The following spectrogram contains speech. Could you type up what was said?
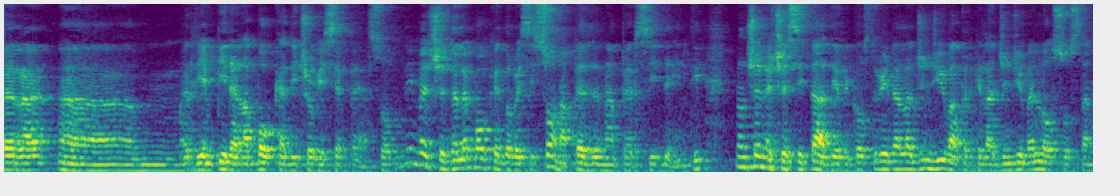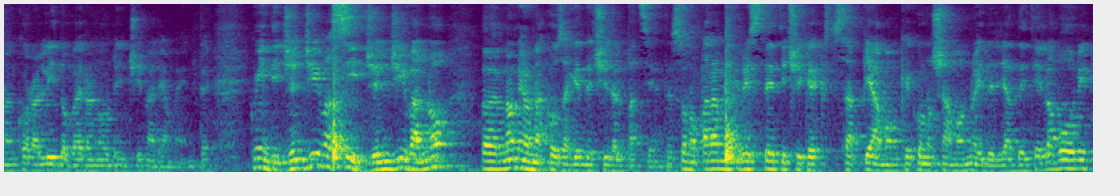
per eh, riempire la bocca di ciò che si è perso. Invece delle bocche dove si sono appena persi i denti non c'è necessità di ricostruire la gengiva perché la gengiva e l'osso stanno ancora lì dove erano originariamente. Quindi gengiva sì, gengiva no, eh, non è una cosa che decide il paziente, sono parametri estetici che sappiamo, che conosciamo noi degli addetti ai lavori,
